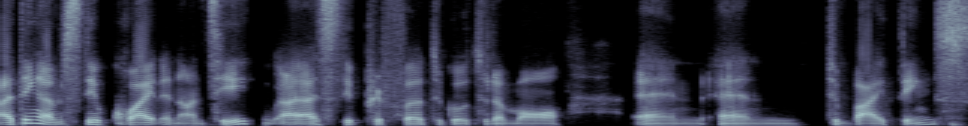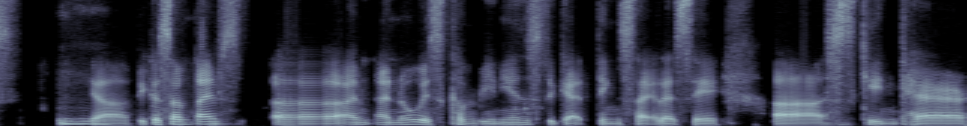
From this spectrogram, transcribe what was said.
I think I'm still quite an auntie. I, I still prefer to go to the mall and and to buy things. Mm-hmm. Yeah, because sometimes uh I I know it's convenience to get things like let's say uh skincare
